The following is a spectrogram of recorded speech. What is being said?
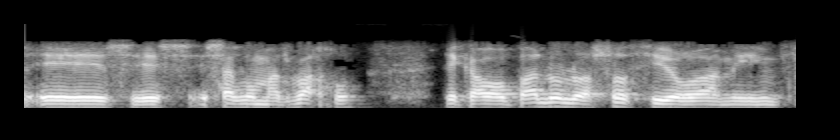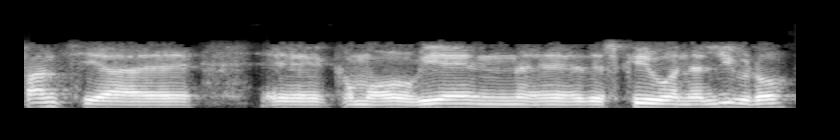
es, es, es, algo más bajo. De Cabo Palos lo asocio a mi infancia, eh, eh, como bien eh, describo en el libro.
